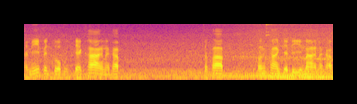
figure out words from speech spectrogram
อันนี้เป็นตัวกุญแจข้างนะครับ สภาพค่อนข้างจะดีมากนะครับ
